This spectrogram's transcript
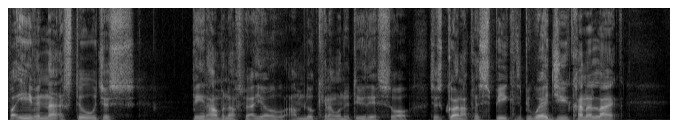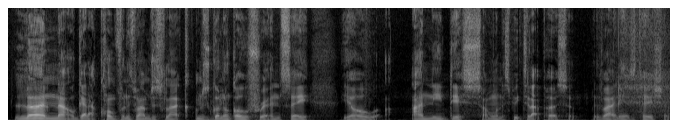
But even that, still just being humble enough to be like, yo, I'm looking, I want to do this, or just going up and speaking to people. Where do you kind of like learn that or get that confidence where I'm just like, I'm just gonna go for it and say, yo, I need this. I'm gonna speak to that person without any hesitation.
